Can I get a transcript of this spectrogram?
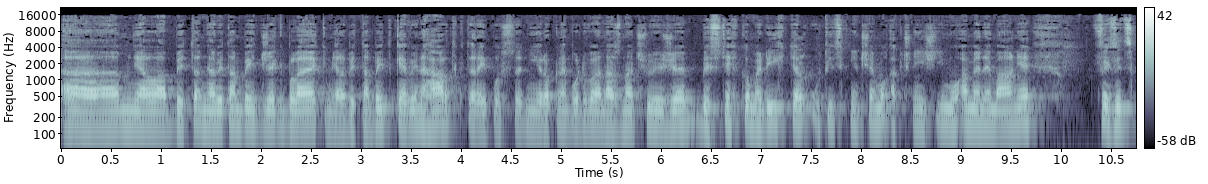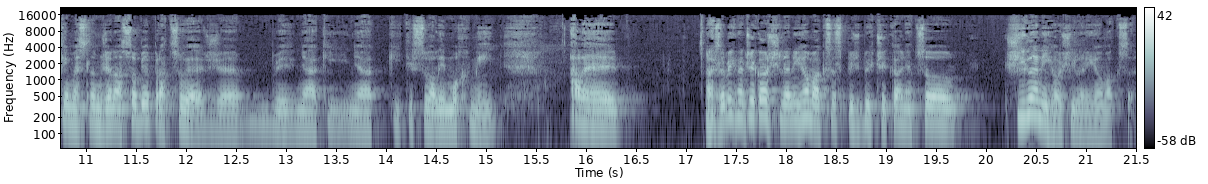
Eh, měla by tam, měl by tam být Jack Black, měl by tam být Kevin Hart, který poslední rok nebo dva naznačuje, že by z těch komedií chtěl utíct k něčemu akčnějšímu a minimálně fyzicky myslím, že na sobě pracuje, že by nějaký, nějaký ty svaly mohl mít. Ale až bych nečekal šílenýho Maxe, spíš bych čekal něco šílenýho, šílenýho Maxe.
